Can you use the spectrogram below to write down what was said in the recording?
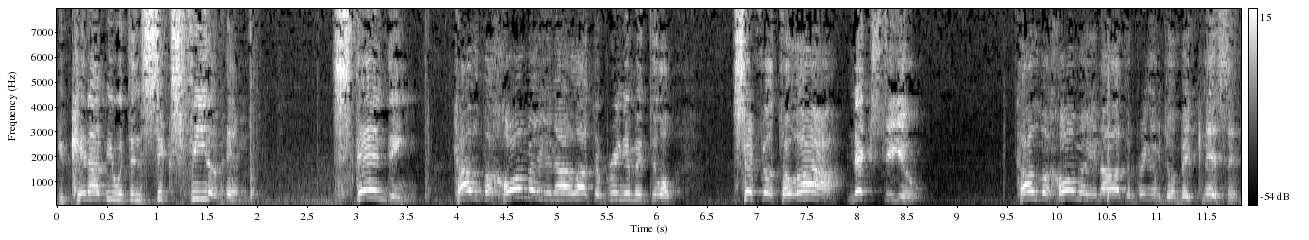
You cannot be within six feet of him. Standing. Kal v'chomer, you're not allowed to bring him into Sefer Torah next to you. Kal v'chomer, you're not allowed to bring him to a Beit Knesset.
